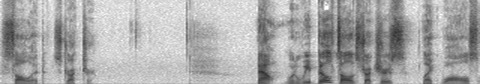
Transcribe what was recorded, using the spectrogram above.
solid structure. Now, when we build solid structures like walls,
